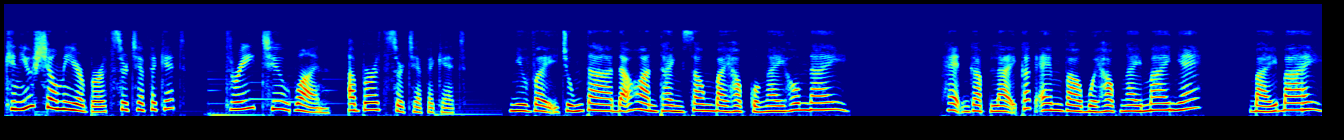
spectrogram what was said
Can you show me your birth certificate? 321. A birth certificate. Như vậy chúng ta đã hoàn thành xong bài học của ngày hôm nay. Hẹn gặp lại các em vào buổi học ngày mai nhé. Bye bye.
